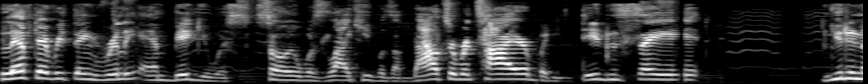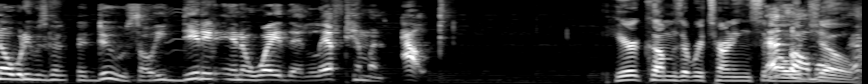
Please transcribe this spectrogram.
left everything really ambiguous. So it was like he was about to retire, but he didn't say it. You didn't know what he was going to do, so he did it in a way that left him an out. Here comes a returning Samoa almost, Joe.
